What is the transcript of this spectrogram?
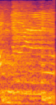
I'm gonna love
